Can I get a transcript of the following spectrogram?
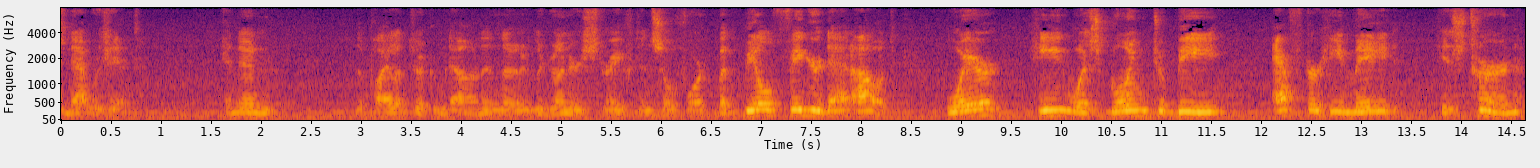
and that was it. And then the pilot took him down and the, the gunners strafed and so forth. But Bill figured that out, where he was going to be after he made his turn,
